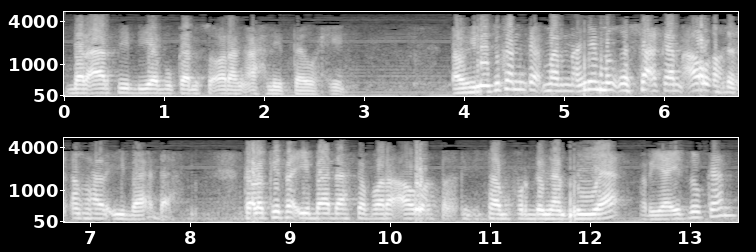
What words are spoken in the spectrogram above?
berarti dia bukan seorang ahli tauhid. Tauhid itu kan maknanya mengesahkan Allah dalam hal ibadah. Kalau kita ibadah kepada Allah dicampur dengan ria, ria itu kan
